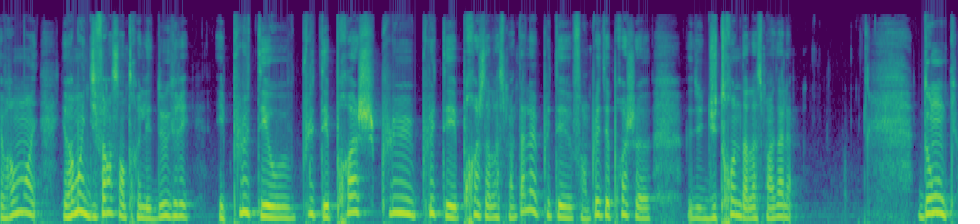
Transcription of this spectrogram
y a vraiment une différence entre les degrés. Et plus t'es es proche, plus plus t'es proche d'Allah plus t'es enfin plus es proche euh, du, trône d'Allah Donc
